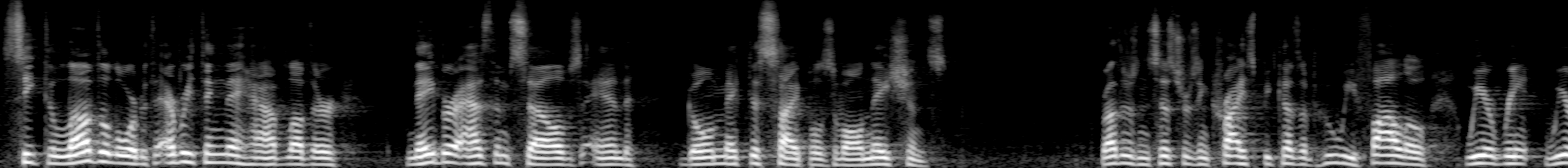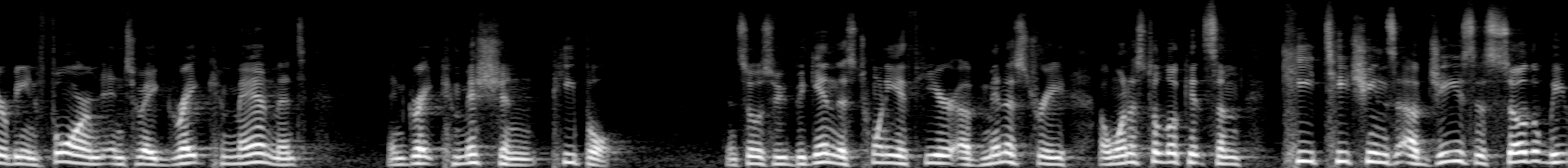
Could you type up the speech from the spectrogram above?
seek to love the Lord with everything they have, love their neighbor as themselves, and go and make disciples of all nations. Brothers and sisters in Christ, because of who we follow, we are, re- we are being formed into a great commandment and great commission people. And so, as we begin this 20th year of ministry, I want us to look at some key teachings of Jesus so that we,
